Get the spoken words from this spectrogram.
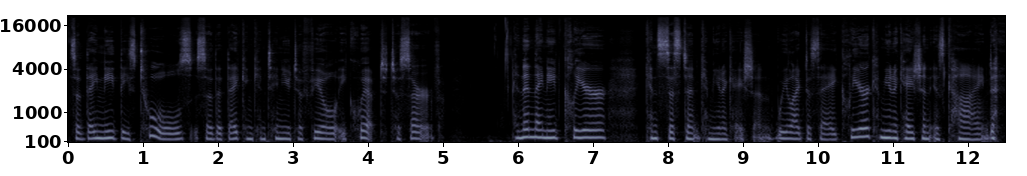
So they need these tools so that they can continue to feel equipped to serve. And then they need clear consistent communication. We like to say clear communication is kind.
